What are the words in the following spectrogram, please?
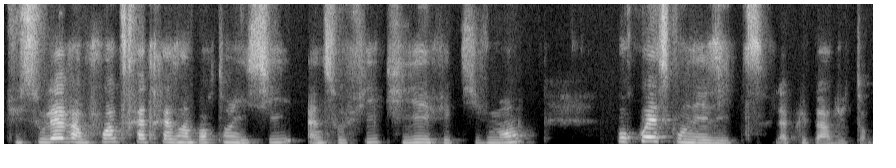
Tu soulèves un point très très important ici, Anne-Sophie, qui est effectivement pourquoi est-ce qu'on hésite la plupart du temps?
